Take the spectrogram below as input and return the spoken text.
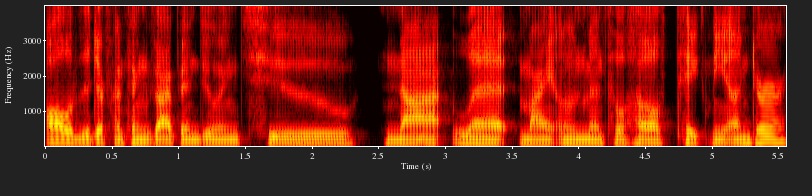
all of the different things I've been doing to not let my own mental health take me under.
